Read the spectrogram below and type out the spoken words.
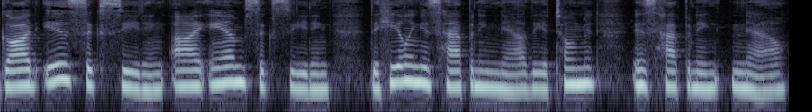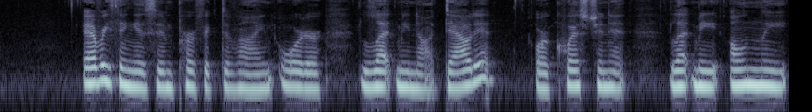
God is succeeding. I am succeeding. The healing is happening now. The atonement is happening now. Everything is in perfect divine order. Let me not doubt it or question it. Let me only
